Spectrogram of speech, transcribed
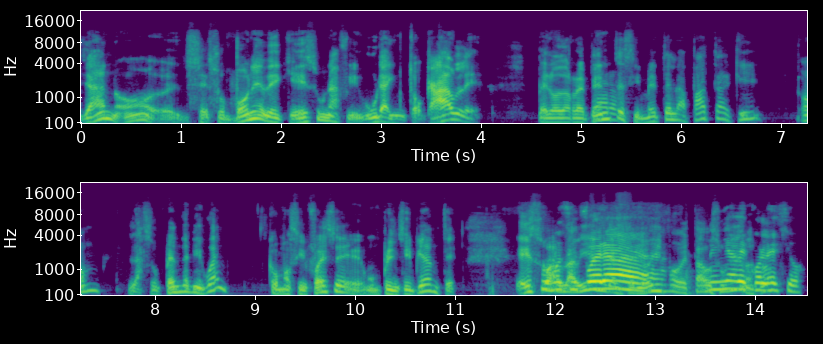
ya no, se supone de que es una figura intocable, pero de repente si mete la pata aquí, la suspenden igual, como si fuese un principiante. Eso habla bien del periodismo de Estados niña de colegio.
